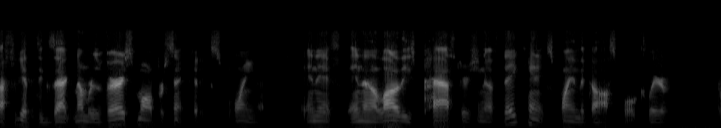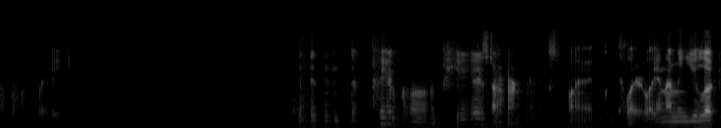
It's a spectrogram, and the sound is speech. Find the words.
I forget the exact numbers. A very small percent could explain it and if and a lot of these pastors, you know, if they can't explain the gospel clearly, the people in the pews aren't explaining it clearly. And I mean, you look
